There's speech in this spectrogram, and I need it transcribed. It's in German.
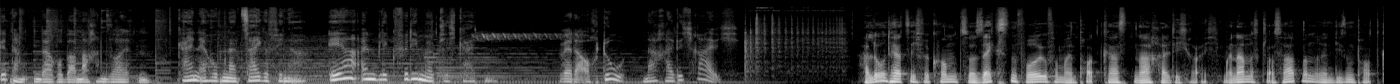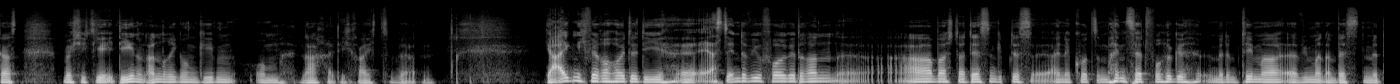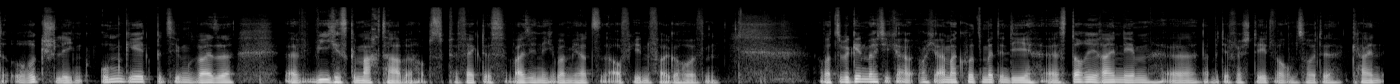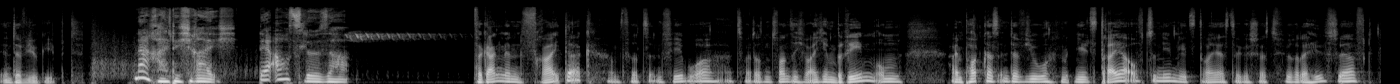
Gedanken darüber machen sollten. Kein erhobener Zeigefinger, eher ein Blick für die Möglichkeiten. Werde auch du nachhaltig reich. Hallo und herzlich willkommen zur sechsten Folge von meinem Podcast Nachhaltig Reich. Mein Name ist Klaus Hartmann und in diesem Podcast möchte ich dir Ideen und Anregungen geben, um nachhaltig reich zu werden. Ja, eigentlich wäre heute die äh, erste Interviewfolge dran, äh, aber stattdessen gibt es äh, eine kurze Mindset-Folge mit dem Thema, wie man am besten mit Rückschlägen umgeht, beziehungsweise wie ich es gemacht habe. Ob es perfekt ist, weiß ich nicht, aber mir hat es auf jeden Fall geholfen. Aber zu Beginn möchte ich euch einmal kurz mit in die Story reinnehmen, damit ihr versteht, warum es heute kein Interview gibt. Nachhaltig reich. Der Auslöser. Vergangenen Freitag, am 14. Februar 2020, war ich in Bremen, um ein Podcast-Interview mit Nils Dreier aufzunehmen. Nils Dreier ist der Geschäftsführer der Hilfswerft.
